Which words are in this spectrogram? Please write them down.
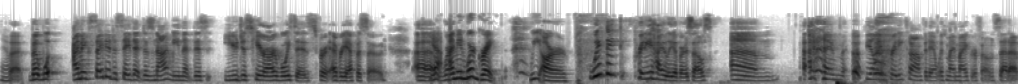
Yep. But but what I'm excited to say that does not mean that this you just hear our voices for every episode. Uh, yeah, I mean, we're great. We are. we think pretty highly of ourselves. Um, I'm feeling pretty confident with my microphone setup.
